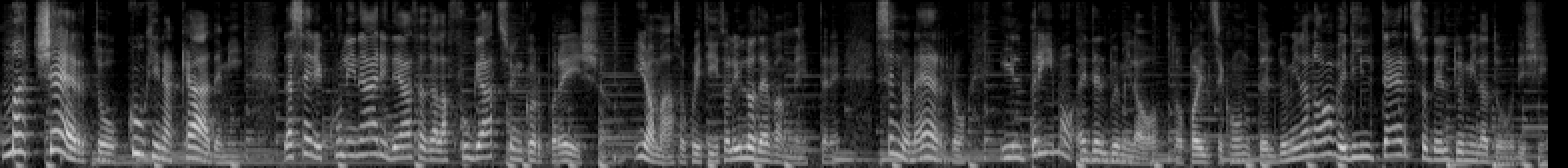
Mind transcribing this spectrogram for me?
Ma certo, Cooking Academy, la serie culinaria ideata dalla Fugazzo Incorporation. Io ho amato quei titoli, lo devo ammettere. Se non erro, il primo è del 2008, poi il secondo del 2009 ed il terzo del 2012.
